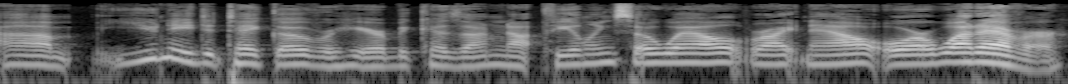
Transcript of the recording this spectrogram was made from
um, you need to take over here because I'm not feeling so well right now, or whatever.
